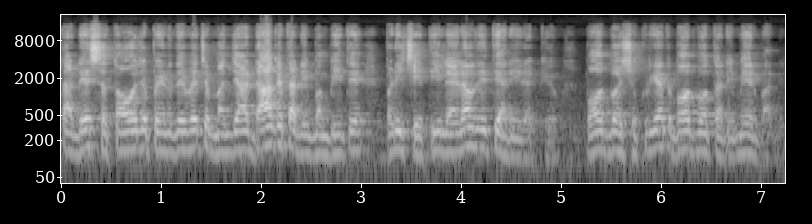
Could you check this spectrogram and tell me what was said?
ਤੁਹਾਡੇ ਸਤੌਜ ਪਿੰਡ ਦੇ ਵਿੱਚ ਮੰਜਾ ਢਾਹ ਕੇ ਤੁਹਾਡੀ ਬੰਬੀ ਤੇ ਬੜੀ ਛੇਤੀ ਲੈਣਾ, ਉਹਦੀ ਤਿਆਰੀ ਰੱਖਿਓ। ਬਹੁਤ ਬਹੁਤ ਸ਼ੁਕਰੀਆ ਤੇ ਬਹੁਤ ਬਹੁਤ ਤੁਹਾਡੀ ਮਿਹਰਬਾਨੀ।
